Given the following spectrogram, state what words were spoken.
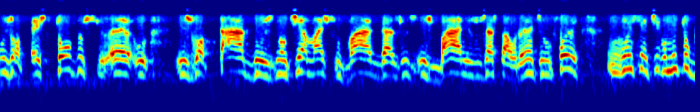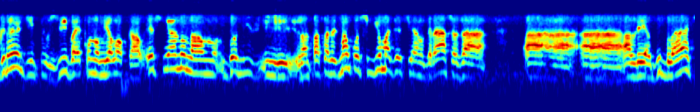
Os hotéis todos é, esgotados, não tinha mais vagas, os, os bares, os restaurantes. Foi um incentivo muito grande, inclusive, à economia local. Esse ano não, 2000, ano passado não conseguiu, mas esse ano, graças a a, a, a Lei de Blanc,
